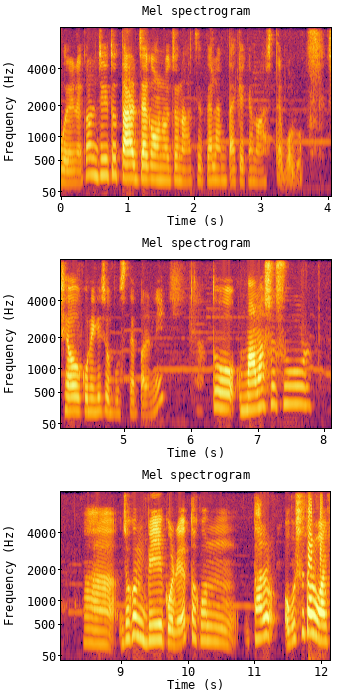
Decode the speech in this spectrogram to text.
বলি না। কারণ যেহেতু তার জায়গা অন্যজন আছে, তাহলে আমি তাকে কেন আসতে বলব? সেও কোনো কিছু বুঝতে পারেনি। তো মামা শ্বশুর যখন বিয়ে করে তখন তার, অবশ্যই তার ওয়াইফ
